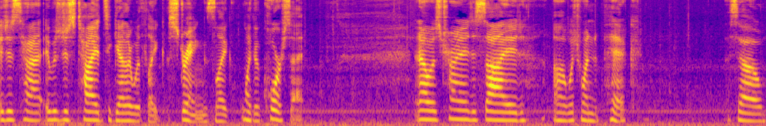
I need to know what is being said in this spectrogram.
It just had, it was just tied together with like strings, like like a corset. And I was trying to decide uh, which one to pick. So,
